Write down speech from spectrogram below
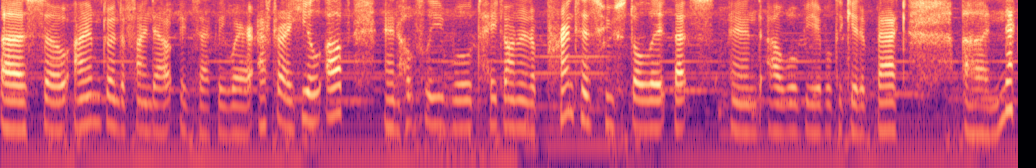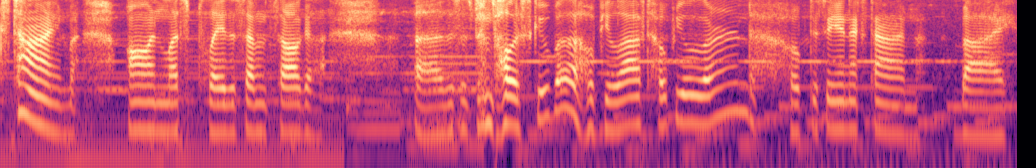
Uh, so I'm going to find out exactly where after I heal up, and hopefully we'll take on an apprentice who stole it. That's and I will be able to get it back uh, next time on Let's Play the Seventh Saga. Uh, this has been Baller Scuba. Hope you laughed. Hope you learned. Hope to see you next time. Bye.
